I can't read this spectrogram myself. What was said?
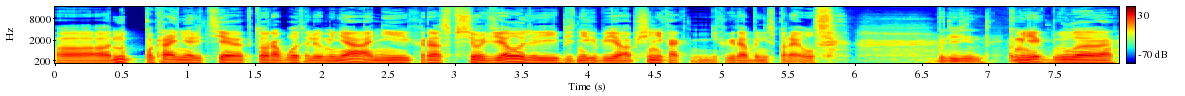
э, ну, по крайней мере, те, кто работали у меня, они как раз все делали, и без них бы я вообще никак никогда бы не справился. Блин. Мне их было,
